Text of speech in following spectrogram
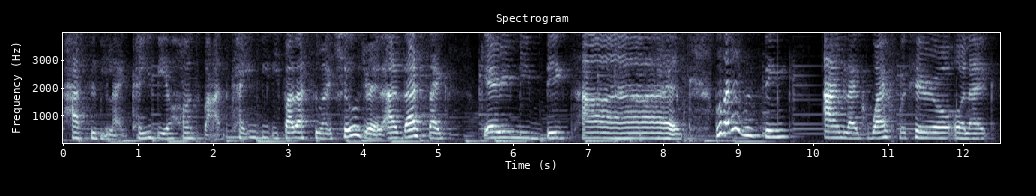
has to be like, can you be a husband? Can you be the father to my children? And that's like scaring me big time because I don't even think I'm like wife material or like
